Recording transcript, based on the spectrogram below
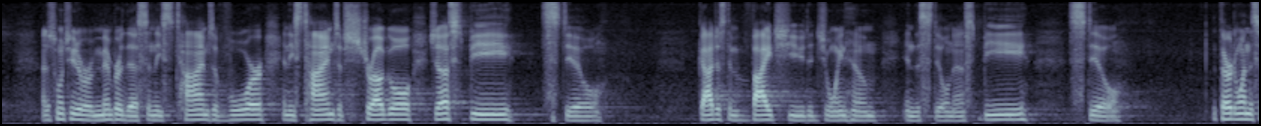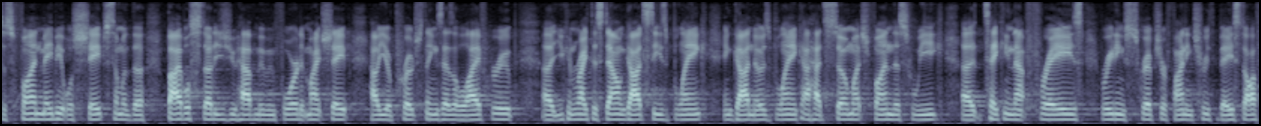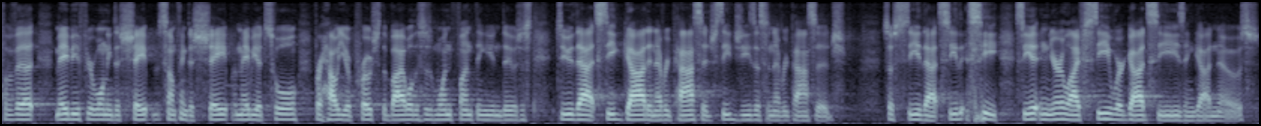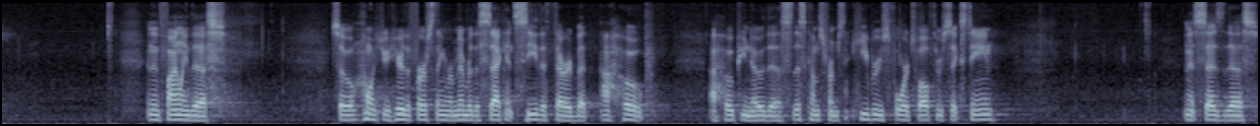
I just want you to remember this in these times of war, in these times of struggle. Just be still. God just invites you to join him in the stillness. Be still. Third one, this is fun. Maybe it will shape some of the Bible studies you have moving forward. It might shape how you approach things as a life group. Uh, you can write this down God sees blank and God knows blank. I had so much fun this week uh, taking that phrase, reading scripture, finding truth based off of it. Maybe if you're wanting to shape something to shape, maybe a tool for how you approach the Bible, this is one fun thing you can do is just do that. See God in every passage, see Jesus in every passage. So see that, see, see, see it in your life, see where God sees and God knows. And then finally, this. So I want you to hear the first thing, remember the second, see the third, but I hope, I hope you know this. This comes from Hebrews 4 12 through 16. And it says this.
